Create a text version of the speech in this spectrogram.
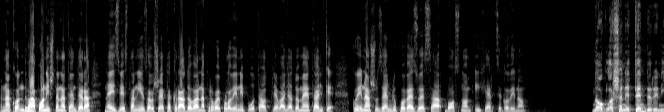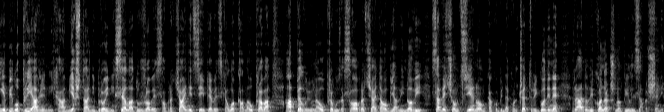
Nakon dva poništena tendera, neizvjestan je završetak radova na prvoj polovini puta od Pljevalja do Metaljke, koji našu zemlju povezuje sa Bosnom i Hercegovinom. Na oglašene tendere nije bilo prijavljenih, a mještani brojnih sela duž ove saobraćajnice i pljeveljska lokalna uprava apeluju na upravu za saobraćaj da objavi novi sa većom cijenom kako bi nakon četiri godine radovi konačno bili završeni.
